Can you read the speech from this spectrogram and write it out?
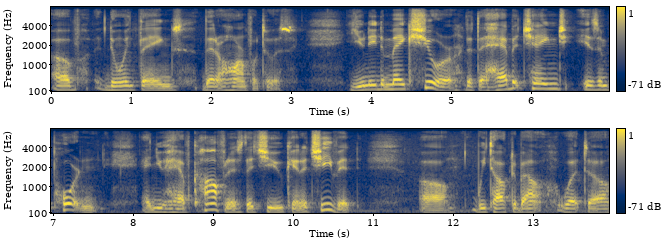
of doing things that are harmful to us. You need to make sure that the habit change is important and you have confidence that you can achieve it. Uh, we talked about what uh,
